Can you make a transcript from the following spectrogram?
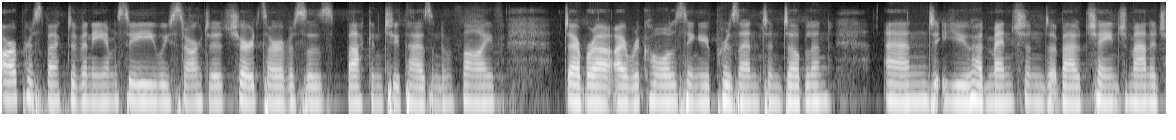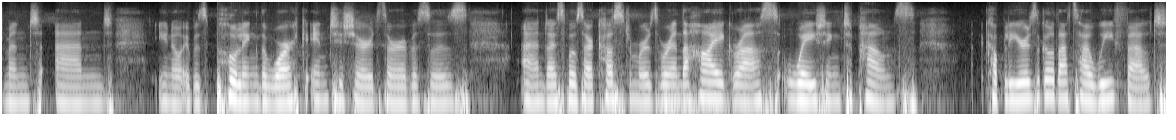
our perspective in EMC, we started shared services back in 2005. Deborah, I recall seeing you present in Dublin and you had mentioned about change management and you know it was pulling the work into shared services and i suppose our customers were in the high grass waiting to pounce. A couple of years ago that's how we felt.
